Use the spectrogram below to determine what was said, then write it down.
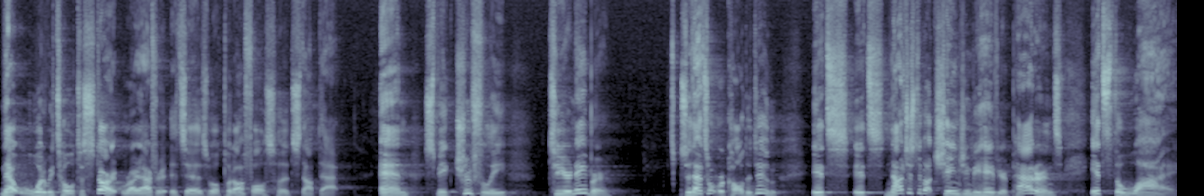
Now, what are we told to start right after it? It says, well, put off falsehood, stop that, and speak truthfully to your neighbor. So that's what we're called to do. It's, it's not just about changing behavior patterns, it's the why.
